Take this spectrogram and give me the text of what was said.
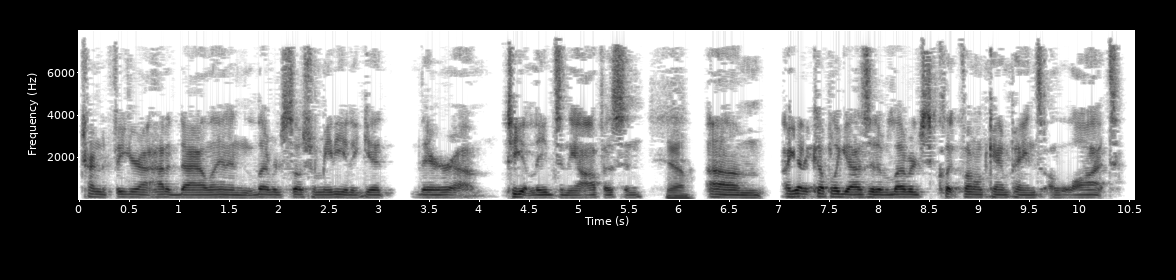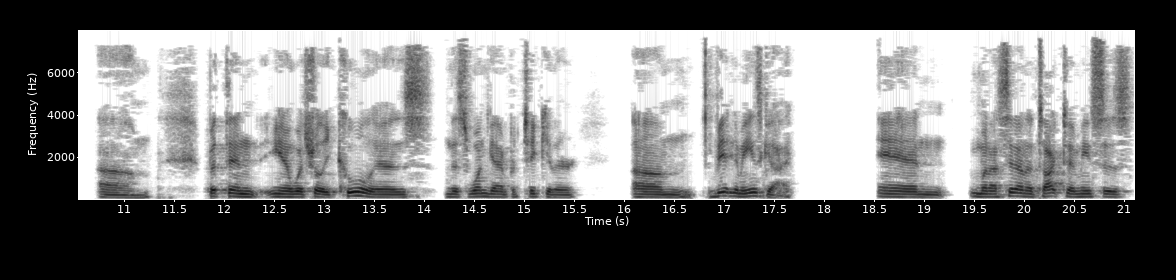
trying to figure out how to dial in and leverage social media to get their um, to get leads in the office. And yeah, um, I got a couple of guys that have leveraged ClickFunnels campaigns a lot. Um, but then, you know, what's really cool is this one guy in particular, um, Vietnamese guy. And when I sit down and talk to him, he says,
